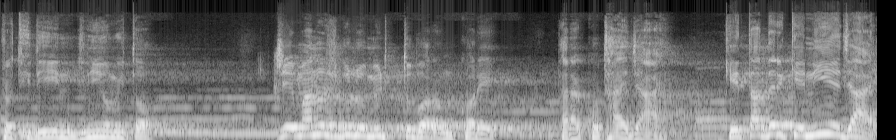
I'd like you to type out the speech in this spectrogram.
প্রতিদিন নিয়মিত। যে মানুষগুলো মৃত্যুবরণ করে, তারা কোথায় যায়? কে তাদেরকে নিয়ে যায়?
